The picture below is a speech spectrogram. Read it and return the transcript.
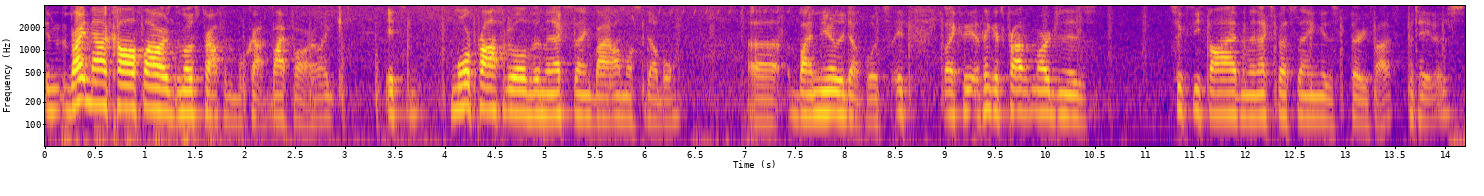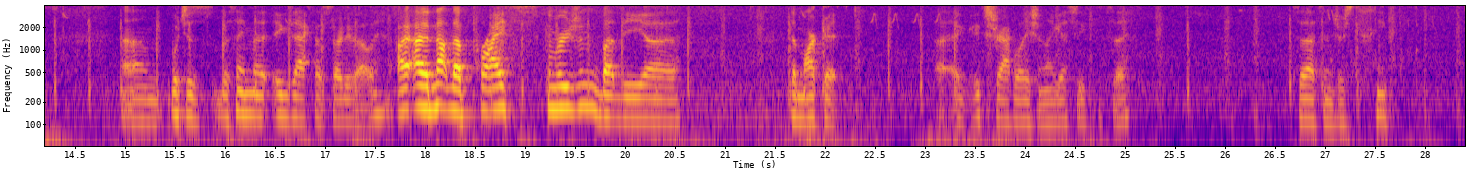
right now cauliflower is the most profitable crop by far. Like it's more profitable than the next thing by almost double, uh, by nearly double. It's it's like I think its profit margin is 65, and the next best thing is 35 potatoes. Um, which is the same exact as Stardew Valley. I, I not the price conversion, but the uh, the market uh, extrapolation, I guess you could say. So that's interesting.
